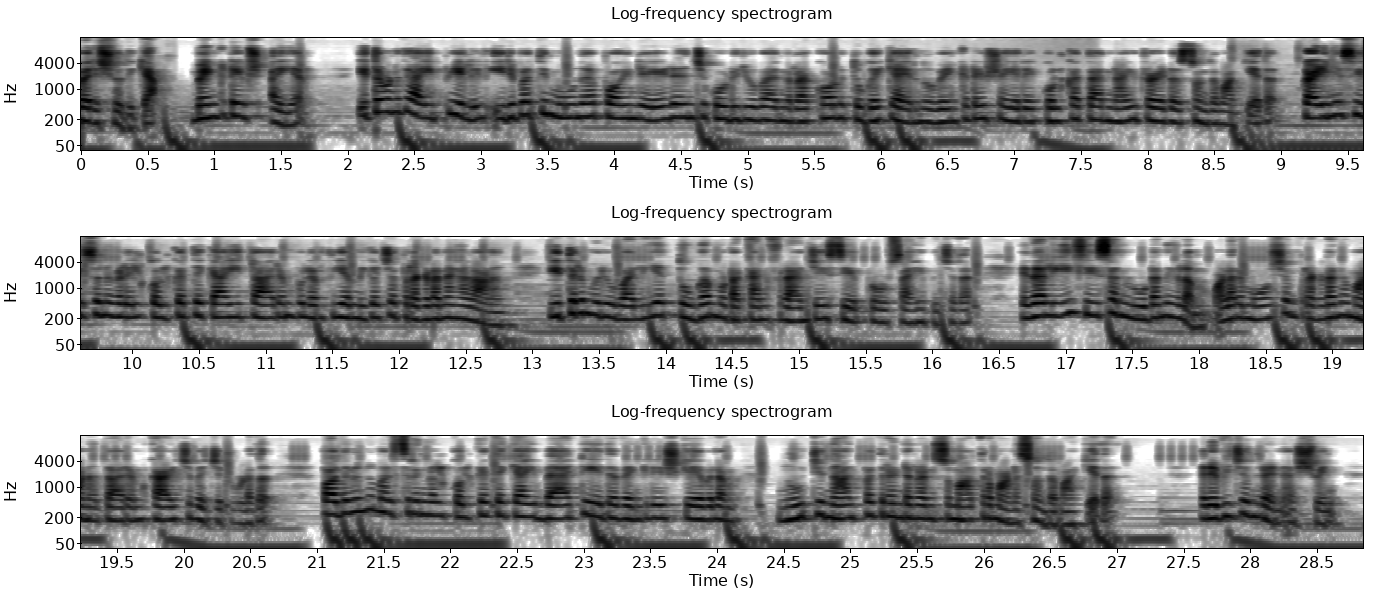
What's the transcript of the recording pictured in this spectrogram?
പരിശോധിക്കാം. വെങ്കടേഷ് അയ്യർ ഇത്തവണത്തെ ഐ പി എല്ലിൽ ഇരുപത്തിമൂന്ന് പോയിന്റ് ഏഴ് അഞ്ച് കോടി രൂപ എന്ന റെക്കോർഡ് തുകയ്ക്കായിരുന്നു വെങ്കടേഷ് അയ്യരെ കൊൽക്കത്ത നൈറ്റ് റൈഡേഴ്സ് സ്വന്തമാക്കിയത്. കഴിഞ്ഞ സീസണുകളിൽ കൊൽക്കത്തയ്ക്കായി താരം പുലർത്തിയ മികച്ച പ്രകടനങ്ങളാണ് ഇത്തരമൊരു വലിയ തുക മുടക്കാൻ ഫ്രാഞ്ചൈസിയെ പ്രോത്സാഹിപ്പിച്ചത്. എന്നാൽ ഈ സീസണിലുടനീളം വളരെ മോശം പ്രകടനമാണ് താരം കാഴ്ചവെച്ചിട്ടുള്ളത്. പതിനൊന്ന് മത്സരങ്ങൾ കൊൽക്കത്തയ്ക്കായി ബാറ്റ് ചെയ്ത വെങ്കടേഷ് കേവലം നൂറ്റി റൺസ് മാത്രമാണ് സ്വന്തമാക്കിയത്. രവിചന്ദ്രൻ അശ്വിൻ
